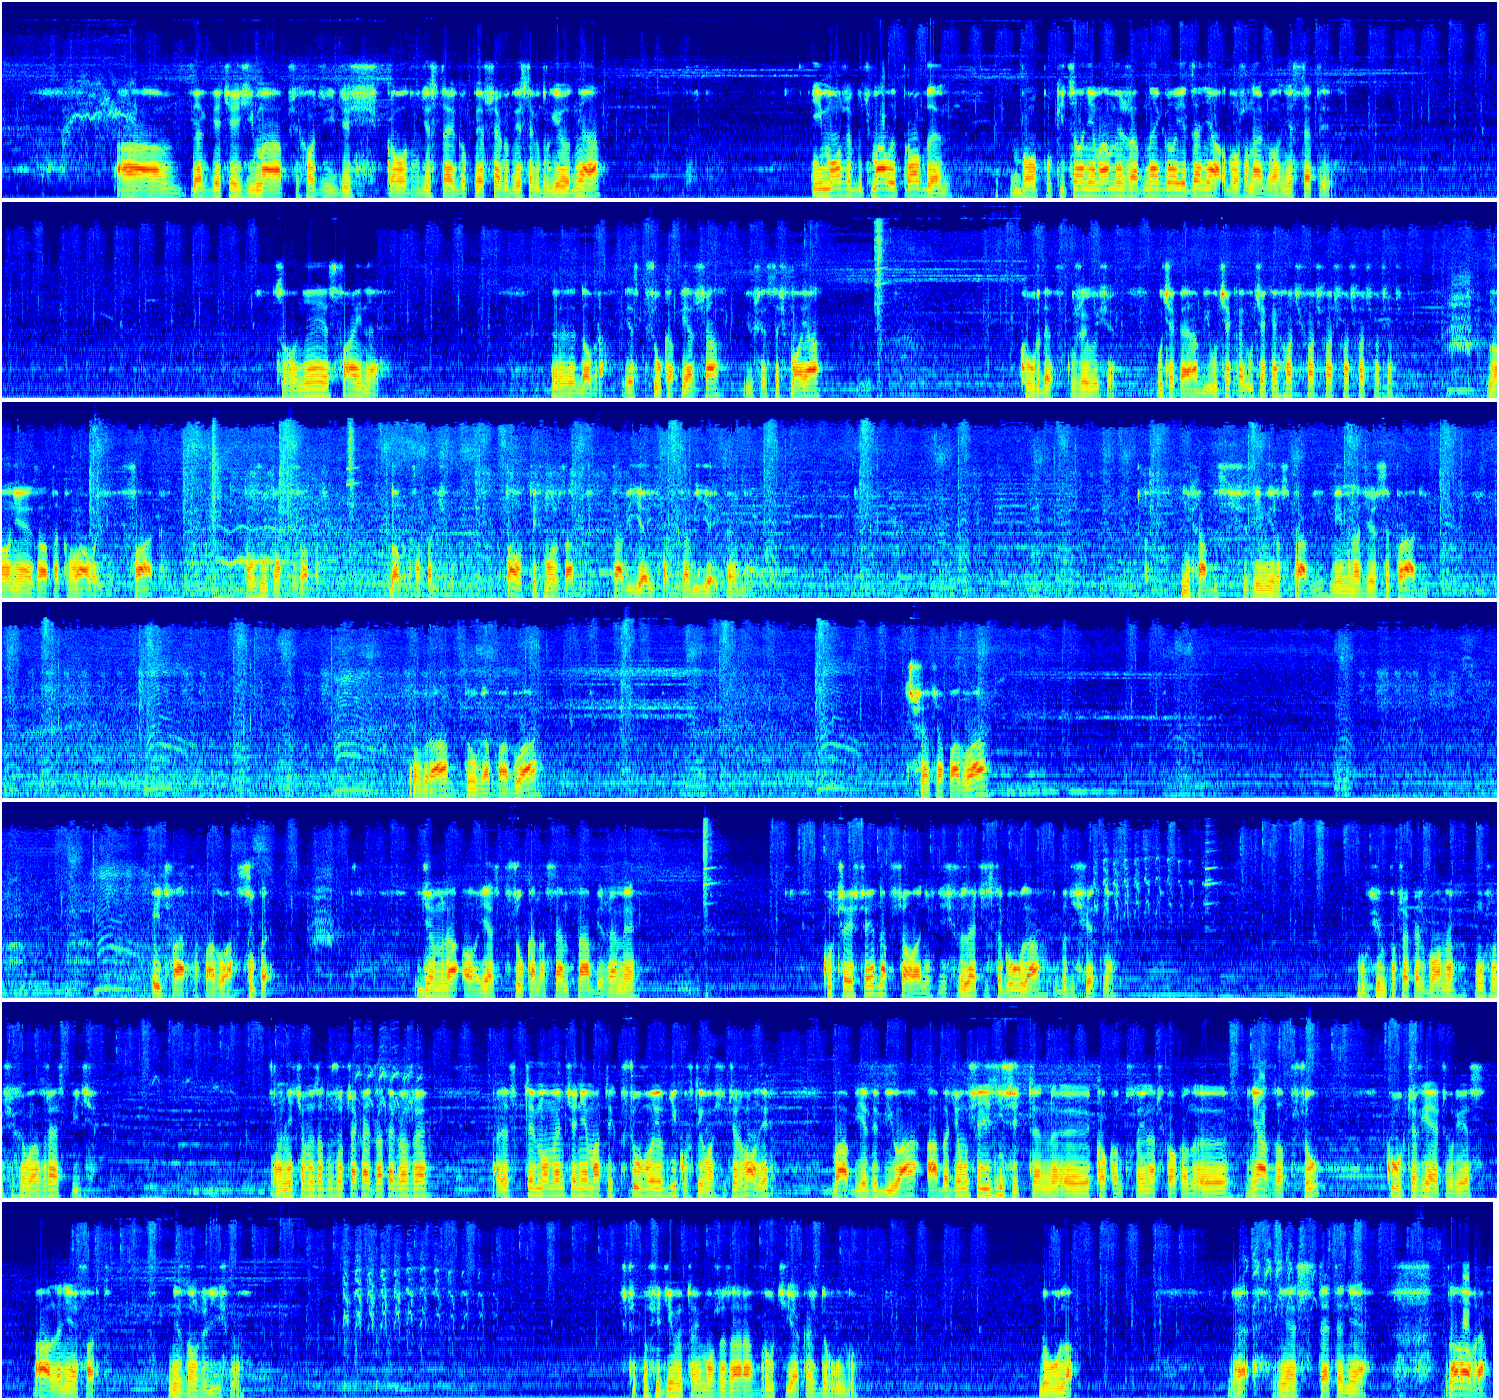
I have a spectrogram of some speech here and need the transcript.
A jak wiecie, zima przychodzi gdzieś koło 21-22 dnia. I może być mały problem, bo póki co nie mamy żadnego jedzenia odłożonego, niestety. Co nie jest fajne. Yy, dobra, jest pszczółka pierwsza, już jesteś moja. Kurde, wkurzyły się. Uciekaj, Abi, uciekaj, uciekaj, chodź, chodź, chodź, chodź, chodź, chodź. No nie, zaatakowałeś. Fuck. Tą żółtą chcę złapać. Dobra, zapaliśmy. To tych możesz zabić. Zabij jej, Abi, zabij jej pewnie. Niech Abis się z nimi rozprawi. Miejmy nadzieję, że sobie poradzi. Dobra, druga padła. Trzecia padła. I czwarta padła. Super. Idziemy na... O, jest pszczółka następna. Bierzemy. Kurczę, jeszcze jedna pszczoła. Niech gdzieś wyleci z tego ula i będzie świetnie. Musimy poczekać, bo one muszą się chyba zrespić. No nie chciałbym za dużo czekać, dlatego że e, w tym momencie nie ma tych pszczół wojowników, tych właśnie czerwonych, bo Abi je wybiła, a będziemy musieli zniszczyć ten y, kokon tutaj, znaczy kokon, y, gniazdo pszczół. Kurczę, wieczór jest, ale nie fart. Nie zdążyliśmy. Jeszcze posiedzimy tutaj, może zaraz wróci jakaś do ulu. Do ula. Nie, niestety nie. No dobra.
